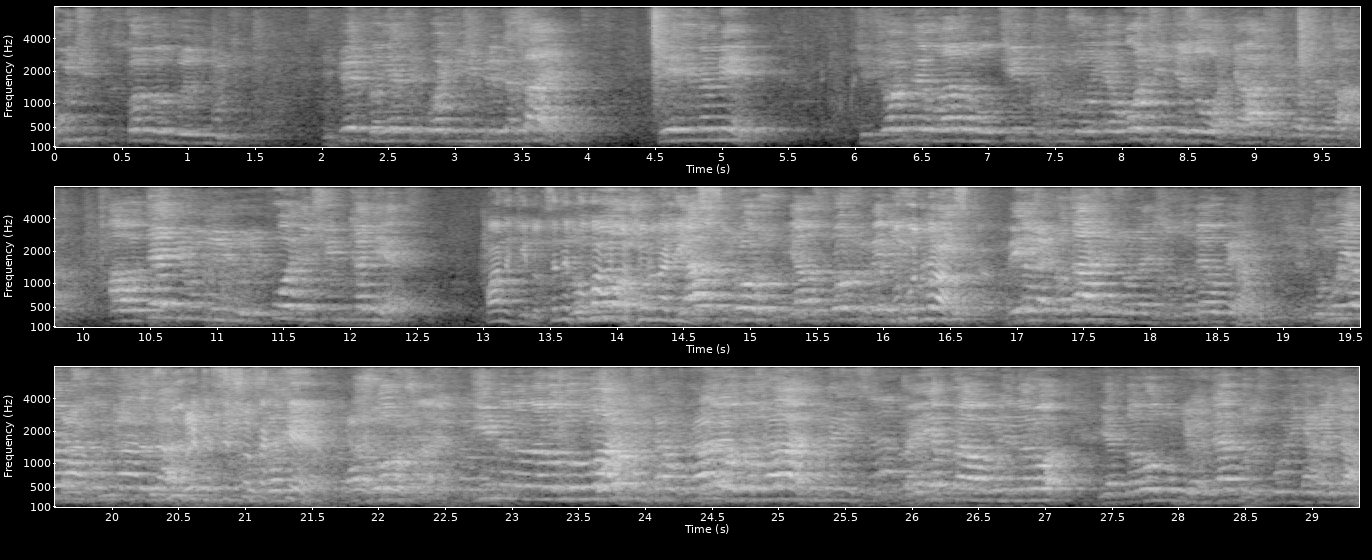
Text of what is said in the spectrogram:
мучится, сколько он будет мучить. Теперь конец эпохи неприкасаемых. Все эти намерения. Четвертая влада молчит, потому что ей очень тяжело тягать четвертой влады. А вот эти умные люди поняли, что им конец. Пане Дідо, це не Тому повага до Я вас журналістів. прошу, я вас прошу, ви Ну, не будь журналіст, ласка. ви є продажні журналісти, то не ви. Тому я вам Так, хочу так, сказати. Слухайте, це що таке? Я вас Що прошу. іменно Хто народовладці, вам дав право вважати народовладці, журналістів? дає право мені народ, як народному президенту Республіки Майдан,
